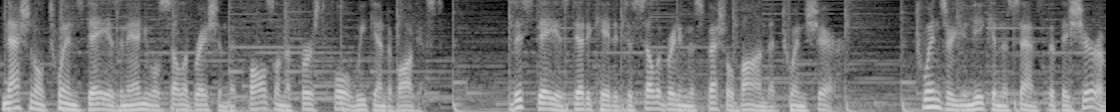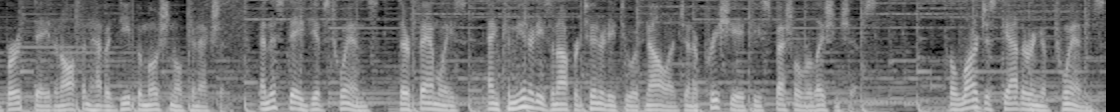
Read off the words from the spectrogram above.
National Twins Day is an annual celebration that falls on the first full weekend of August. This day is dedicated to celebrating the special bond that twins share. Twins are unique in the sense that they share a birth date and often have a deep emotional connection, and this day gives twins, their families, and communities an opportunity to acknowledge and appreciate these special relationships. The largest gathering of twins,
